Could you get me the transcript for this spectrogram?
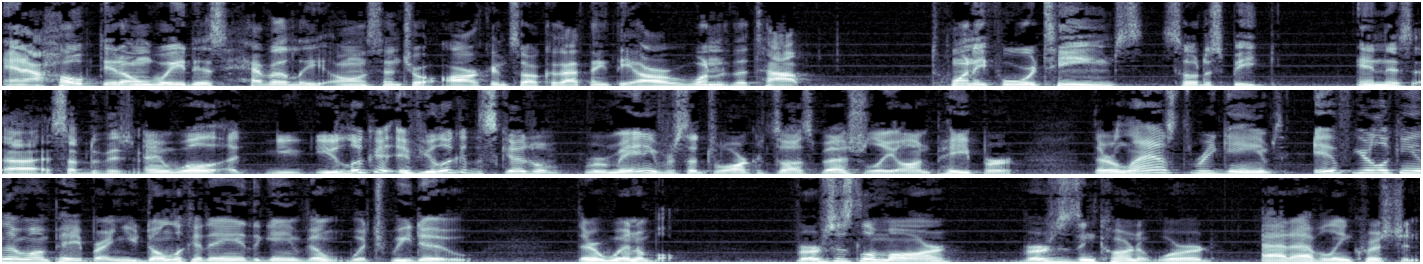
and I hope they don't weigh this heavily on Central Arkansas because I think they are one of the top 24 teams, so to speak, in this uh, subdivision. And well, uh, you, you look at if you look at the schedule remaining for Central Arkansas, especially on paper, their last three games. If you're looking at them on paper and you don't look at any of the game film, which we do, they're winnable. Versus Lamar, versus Incarnate Word, at Abilene Christian.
